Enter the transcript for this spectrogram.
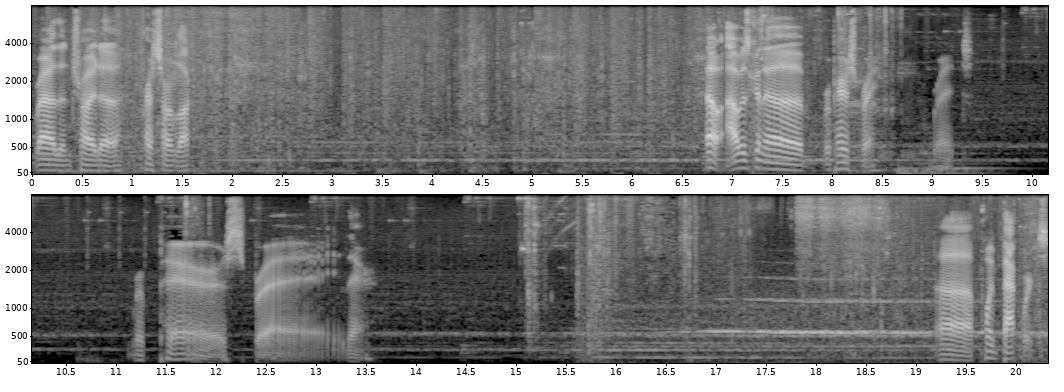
Rather than try to press our luck. Oh, I was gonna repair spray. Right. Repair spray. There. Uh, point backwards.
